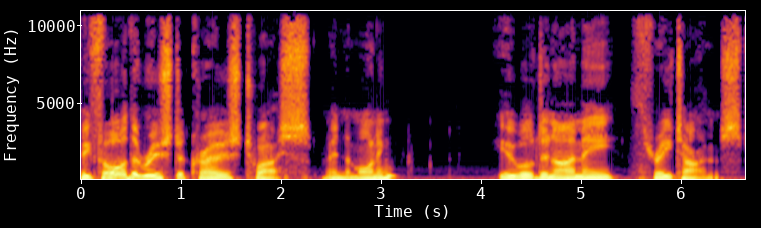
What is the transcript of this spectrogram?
Before the rooster crows twice in the morning, you will deny me three times.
